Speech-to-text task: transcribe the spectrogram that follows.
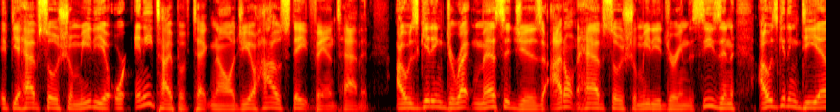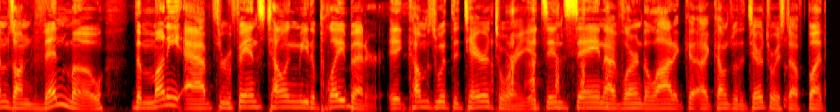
if you have social media or any type of technology, Ohio State fans have it. I was getting direct messages. I don't have social media during the season. I was getting DMs on Venmo the money app through fans telling me to play better. It comes with the territory. It's insane. I've learned a lot. It, it comes with the territory stuff. But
